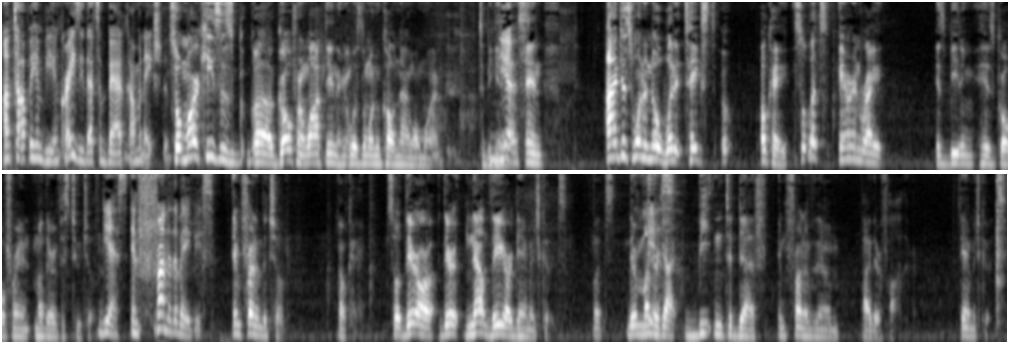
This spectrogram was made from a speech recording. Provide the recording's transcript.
On top of him being crazy, that's a bad combination. So Marquise's uh, girlfriend walked in and was the one who called 911 to begin with. Yes. with. And I just want to know what it takes. To, okay, so let's. Aaron Wright is beating his girlfriend, mother of his two children. Yes, in front of the babies. in front of the children. Okay, so there are there now they are damaged goods. Let's their mother Yes. got beaten to death in front of them by their father. Damaged goods.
